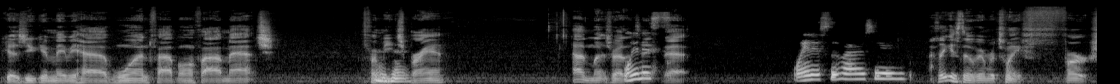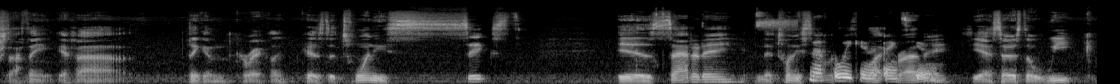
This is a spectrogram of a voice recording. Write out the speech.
because you can maybe have one five on five match from each brand. I'd much rather When take is- that. When is Survivor Series? I think it's November 21st, I think, if I'm thinking correctly. Because the 26th is Saturday, and the 27th That's the weekend is of Black Thanksgiving. Friday. Yeah, so it's the week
